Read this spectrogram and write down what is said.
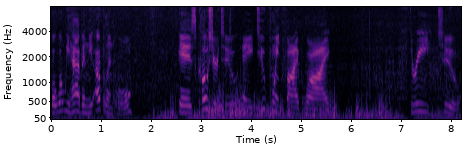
But what we have in the upland hole is closer to a 2.5Y 3.2.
